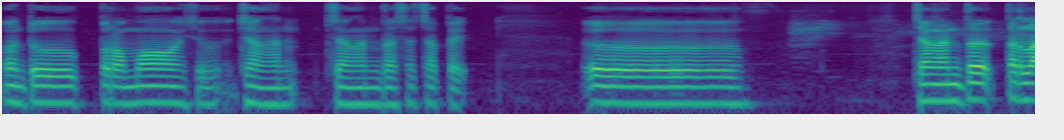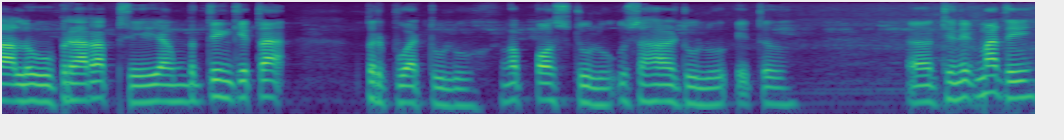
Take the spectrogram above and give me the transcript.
untuk promo itu. Jangan jangan merasa capek. Eh jangan ter terlalu berharap sih. Yang penting kita berbuat dulu, ngepost dulu, usaha dulu itu e, dinikmati.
